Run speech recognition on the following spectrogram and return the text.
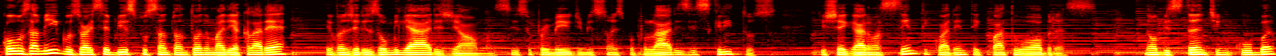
Com os amigos, o arcebispo Santo Antônio Maria Claré evangelizou milhares de almas, isso por meio de missões populares e escritos, que chegaram a 144 obras. Não obstante, em Cuba,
